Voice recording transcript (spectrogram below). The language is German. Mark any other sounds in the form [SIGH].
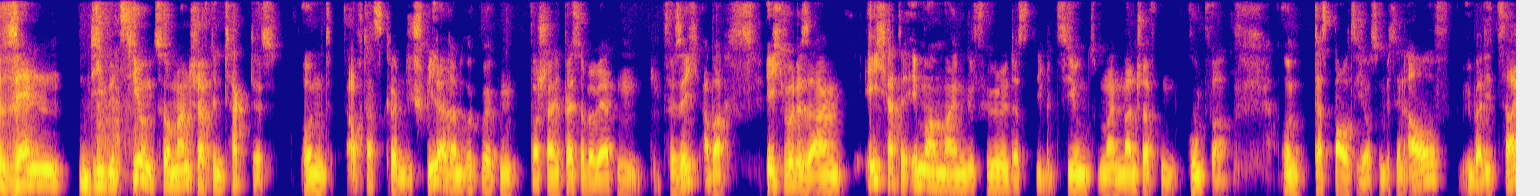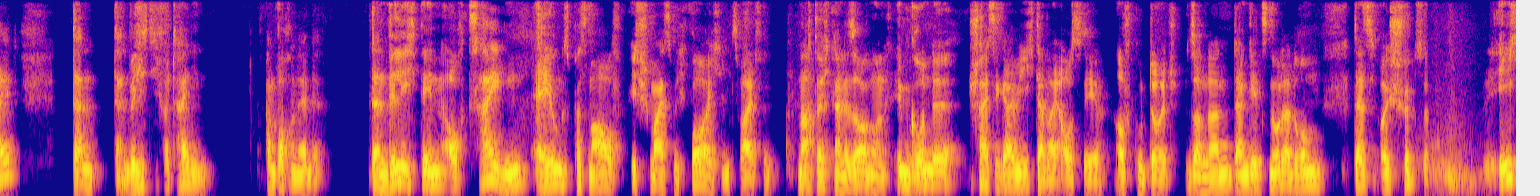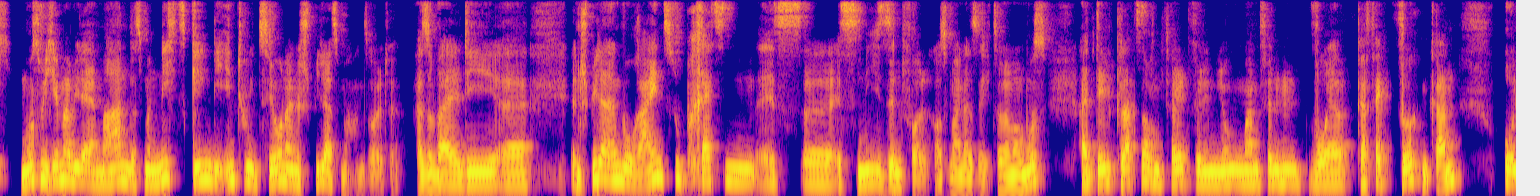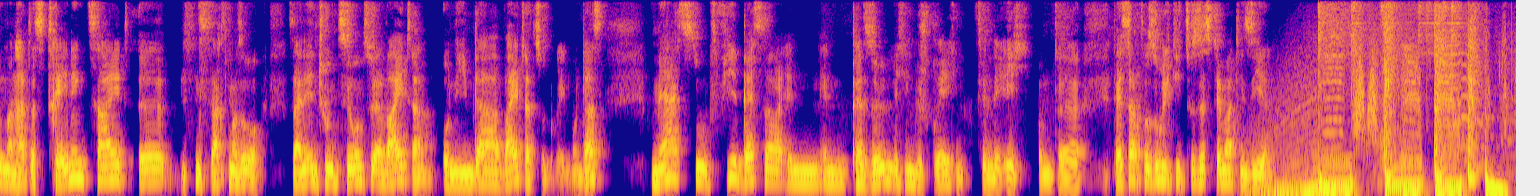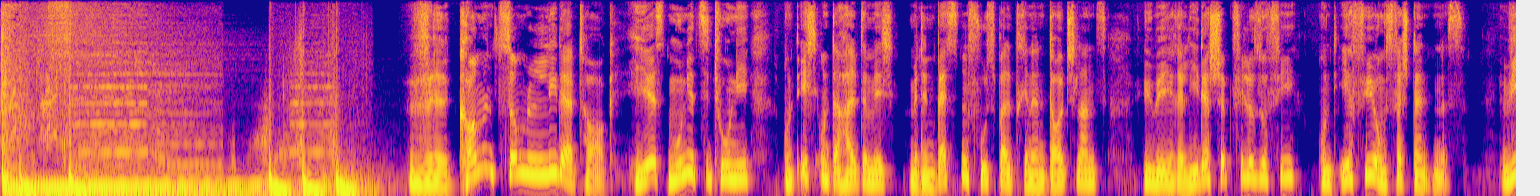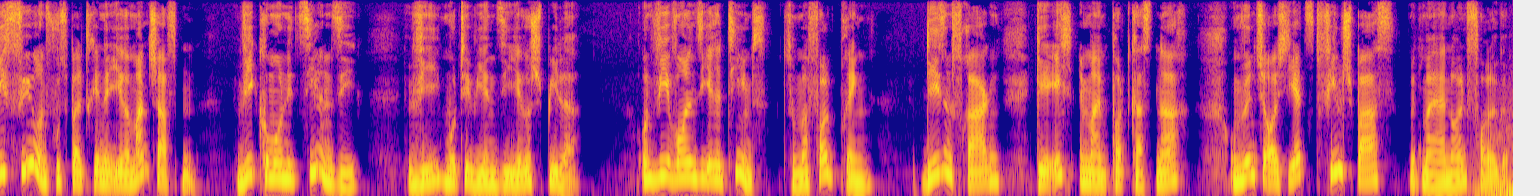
Wenn die Beziehung zur Mannschaft intakt ist, und auch das können die Spieler dann rückwirkend wahrscheinlich besser bewerten für sich. Aber ich würde sagen, ich hatte immer mein Gefühl, dass die Beziehung zu meinen Mannschaften gut war. Und das baut sich auch so ein bisschen auf über die Zeit. Dann, dann will ich die verteidigen am Wochenende dann will ich denen auch zeigen, ey Jungs, pass mal auf, ich schmeiß mich vor euch im Zweifel. Macht euch keine Sorgen. Und im Grunde scheißegal, wie ich dabei aussehe, auf gut Deutsch. Sondern dann geht's nur darum, dass ich euch schütze. Ich muss mich immer wieder ermahnen, dass man nichts gegen die Intuition eines Spielers machen sollte. Also weil die äh, einen Spieler irgendwo reinzupressen, ist, äh, ist nie sinnvoll aus meiner Sicht. Sondern man muss halt den Platz auf dem Feld für den jungen Mann finden, wo er perfekt wirken kann. Und man hat das Training Zeit, äh, [LAUGHS] ich sag's mal so, seine Intuition zu erweitern und ihm da weiterzubringen. Und das merkst du viel besser in, in persönlichen Gesprächen, finde ich. Und äh, deshalb versuche ich die zu systematisieren. Willkommen zum Leader Talk. Hier ist Munir Zituni und ich unterhalte mich mit den besten Fußballtrainern Deutschlands über ihre Leadership-Philosophie und ihr Führungsverständnis. Wie führen Fußballtrainer ihre Mannschaften? Wie kommunizieren sie? Wie motivieren sie ihre Spieler? Und wie wollen sie ihre Teams zum Erfolg bringen? Diesen Fragen gehe ich in meinem Podcast nach und wünsche euch jetzt viel Spaß mit meiner neuen Folge.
